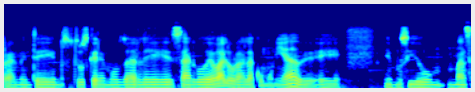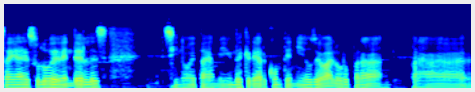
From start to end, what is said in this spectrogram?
realmente nosotros queremos darles algo de valor a la comunidad. hemos ido más allá de solo de venderles, sino de, también de crear contenidos de valor para, para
